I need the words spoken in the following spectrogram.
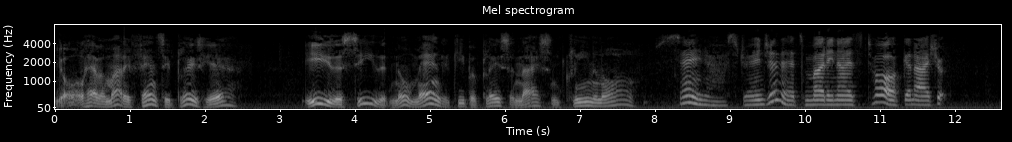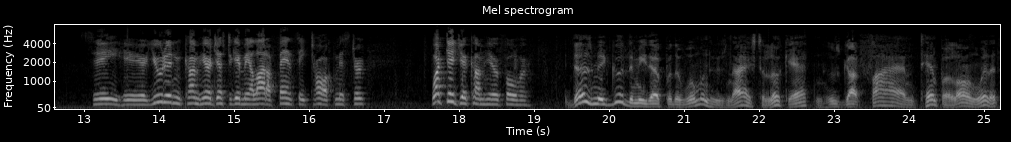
You all have a mighty fancy place here. Easy to see that no man could keep a place so nice and clean and all. Say now, stranger, that's mighty nice talk, and I sure. See here, you didn't come here just to give me a lot of fancy talk, mister. What did you come here for? It does me good to meet up with a woman who's nice to look at and who's got fire and temper along with it.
